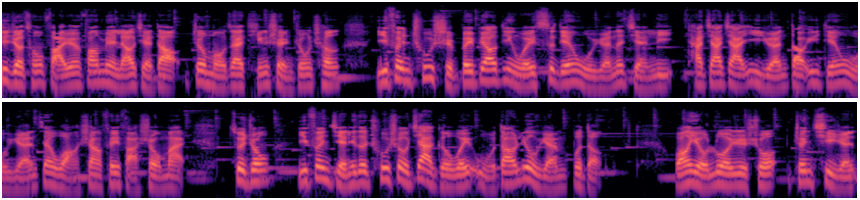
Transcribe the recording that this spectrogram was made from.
记者从法院方面了解到，郑某在庭审中称，一份初始被标定为四点五元的简历，他加价一元到一点五元，在网上非法售卖，最终一份简历的出售价格为五到六元不等。网友落日说：“真气人，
